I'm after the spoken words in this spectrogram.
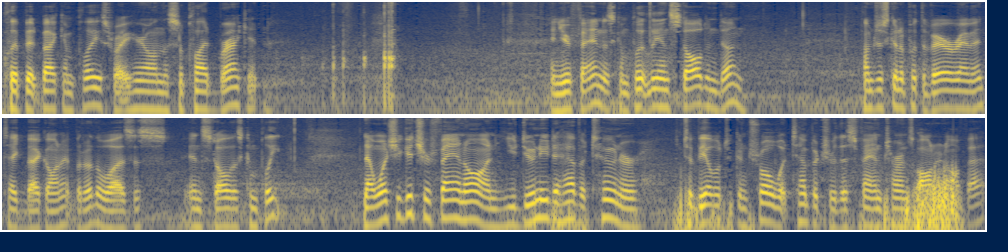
clip it back in place right here on the supplied bracket. And your fan is completely installed and done. I'm just going to put the VaraRam intake back on it, but otherwise this install is complete. Now once you get your fan on, you do need to have a tuner to be able to control what temperature this fan turns on and off at.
